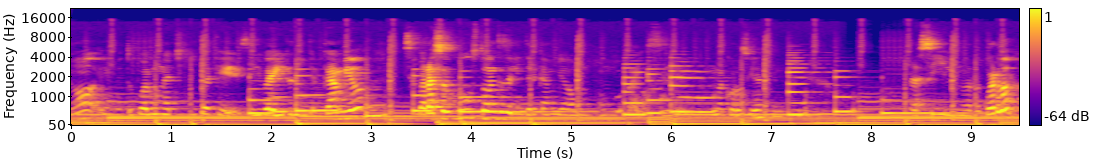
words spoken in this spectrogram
¿no? Y me tocó alguna chiquita que se iba a ir de intercambio y se embarazó justo antes del intercambio a un, un país, eh, una conocida Argentina, Brasil, no recuerdo.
